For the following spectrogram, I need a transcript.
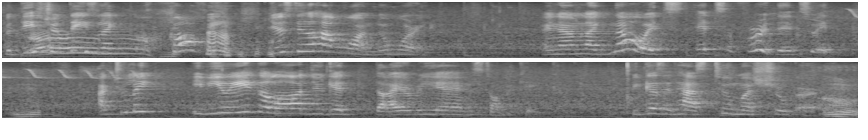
but this should taste like oh, coffee. You still have one, don't worry. And I'm like, no, it's it's a fruit, it's sweet. Mm-hmm. Actually, if you eat a lot, you get diarrhea and stomachache because it has too much sugar. Mm,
